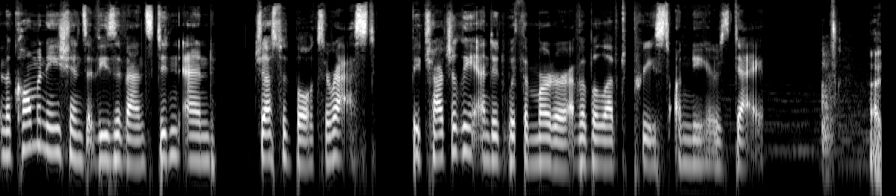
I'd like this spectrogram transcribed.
And the culminations of these events didn't end just with Bullock's arrest. they tragically ended with the murder of a beloved priest on New Year's Day. Uh,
